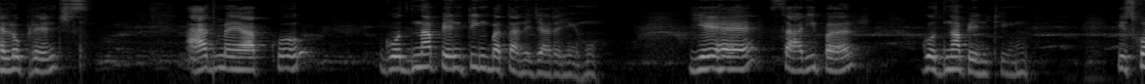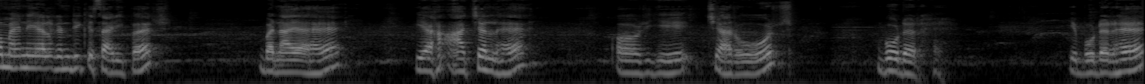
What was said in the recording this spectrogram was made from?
हेलो फ्रेंड्स आज मैं आपको गोदना पेंटिंग बताने जा रही हूँ। ये है साड़ी पर गोदना पेंटिंग इसको मैंने अलगंडी के साड़ी पर बनाया है। यह आंचल है और ये चारों ओर बॉर्डर है। ये बॉर्डर है।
